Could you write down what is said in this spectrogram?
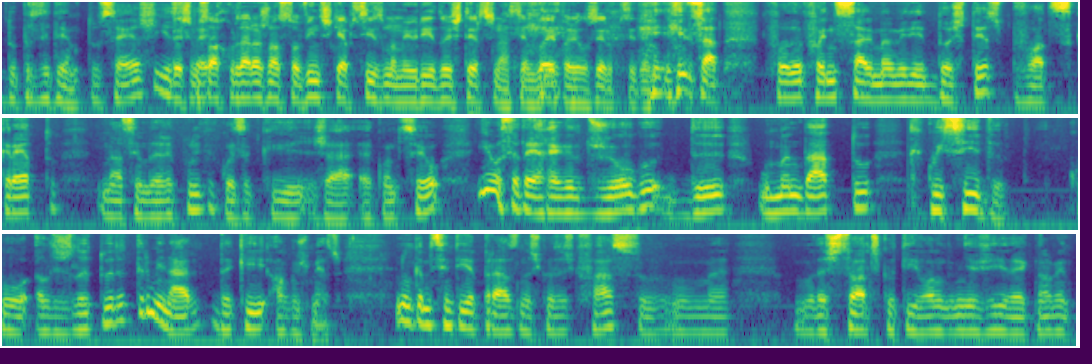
do Presidente do SES. Deixe-me só recordar aos nossos ouvintes que é preciso uma maioria de dois terços na Assembleia para eleger o Presidente. Exato. Foi, foi necessário uma maioria de dois terços por voto secreto na Assembleia da República, coisa que já aconteceu. E eu aceitei a regra do jogo de um mandato que coincide com a legislatura terminar daqui a alguns meses. Nunca me senti a prazo nas coisas que faço. Uma, uma das sortes que eu tive ao longo da minha vida é que normalmente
